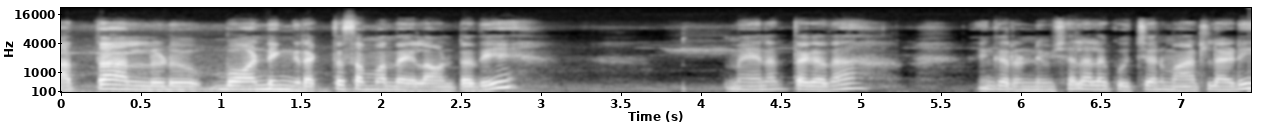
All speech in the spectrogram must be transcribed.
అత్త అల్లుడు బాండింగ్ రక్త సంబంధం ఎలా ఉంటుంది? మేనత్త కదా. ఇంకా రెండు నిమిషాలు అలా కూర్చొని మాట్లాడి.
